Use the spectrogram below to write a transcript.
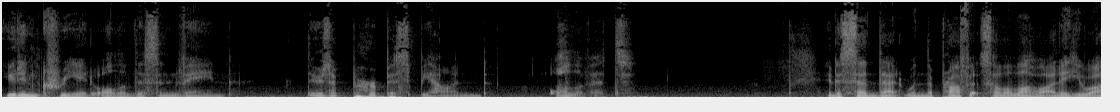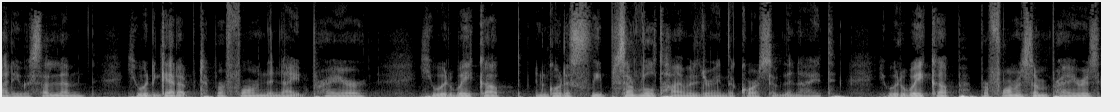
you didn't create all of this in vain. There's a purpose behind all of it. It is said that when the Prophet ﷺ, he would get up to perform the night prayer, He would wake up and go to sleep several times during the course of the night. He would wake up, perform some prayers,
